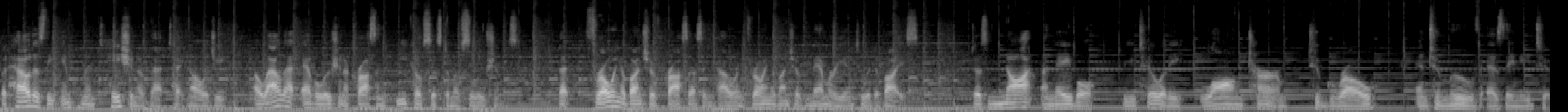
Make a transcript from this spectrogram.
but how does the implementation of that technology allow that evolution across an ecosystem of solutions. That throwing a bunch of processing power and throwing a bunch of memory into a device does not enable the utility long term to grow and to move as they need to.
